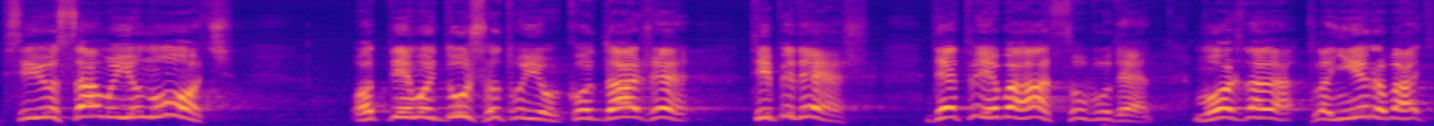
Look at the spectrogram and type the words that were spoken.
сію самую ніч, отнимуть душу твою, куди же ти підеш, де твоє багатство буде. Можна планувати,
